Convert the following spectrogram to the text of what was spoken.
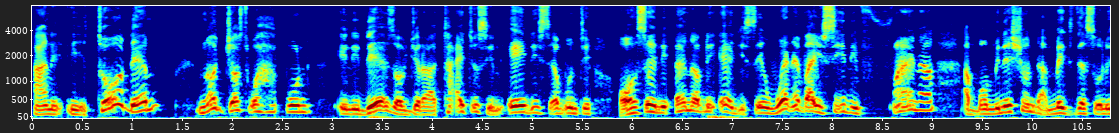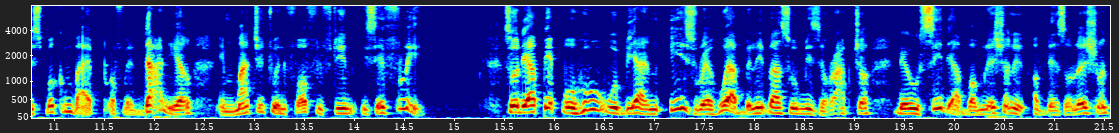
And he told them not just what happened in the days of General Titus in AD 70, also in the end of the age. He said, whenever you see the final abomination that makes desolate spoken by Prophet Daniel in Matthew 24 15, he said, flee. So there are people who will be in Israel who are believers who miss the rapture. They will see the abomination of desolation,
